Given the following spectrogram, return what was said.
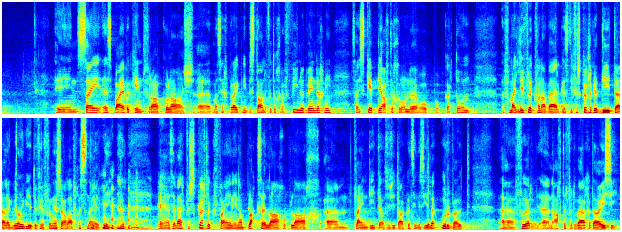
en sy is baie bekend vir haar collage, uh, maar sy gebruik nie bestaande fotografie noodwendig nie. Sy skep die agtergronde op op karton. Vir my lieflik van haar werk is die verskriklike detail. Ek wil nie weet hoeveel vingers sy al afgesny het nie. en sy werk verskriklik fyn en dan plak sy laag op laag ehm um, klein details soos jy daar kan sien is 'n hele oerwoud uh voor uh, en agter verwerk het 'n huisie.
